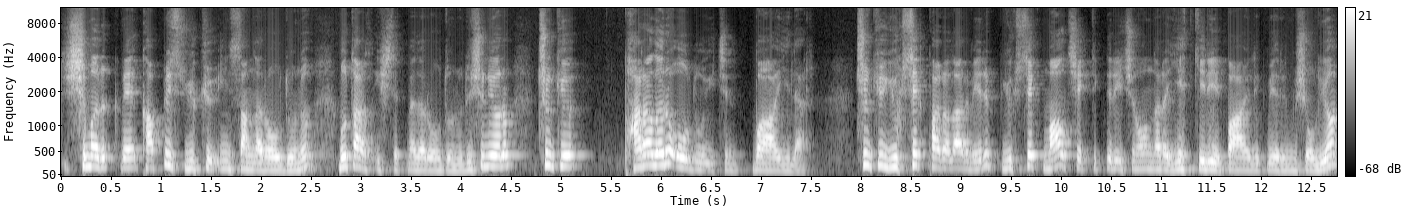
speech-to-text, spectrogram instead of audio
şımarık ve kapris yükü insanlar olduğunu, bu tarz işletmeler olduğunu düşünüyorum. Çünkü paraları olduğu için bayiler. Çünkü yüksek paralar verip yüksek mal çektikleri için onlara yetkili bayilik verilmiş oluyor.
